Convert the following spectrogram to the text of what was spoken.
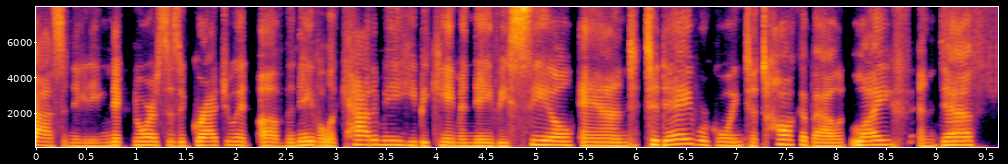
fascinating. Nick Norris is a graduate of the Naval Academy. He became a Navy SEAL. And today we're going to talk about life and death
